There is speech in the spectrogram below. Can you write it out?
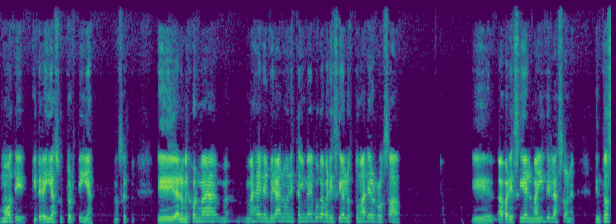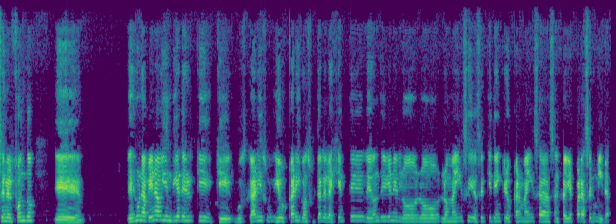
mote, que traía sus tortillas, ¿no es cierto? Eh, a lo mejor más, más en el verano, en esta misma época, aparecían los tomates rosados, eh, aparecía el maíz de la zona. Entonces, en el fondo, es una pena hoy en día tener que, buscar y, buscar y consultarle a la gente de dónde vienen los maíces y decir que tienen que buscar maíz a San Javier para hacer humita.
